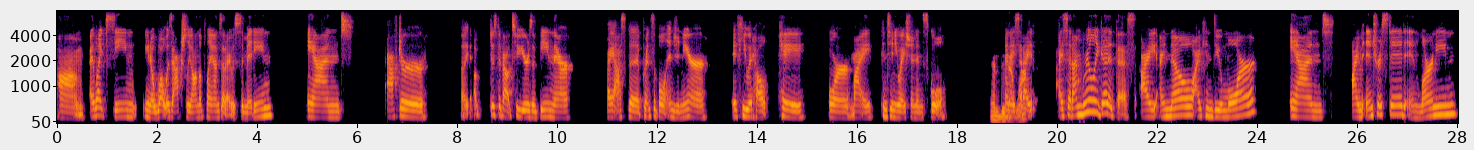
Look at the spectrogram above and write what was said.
Um, I liked seeing, you know, what was actually on the plans that I was submitting. And after uh, just about two years of being there, I asked the principal engineer if he would help pay for my continuation in school. And, and I work? said, I, I said, I'm really good at this. I, I know I can do more and I'm interested in learning.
